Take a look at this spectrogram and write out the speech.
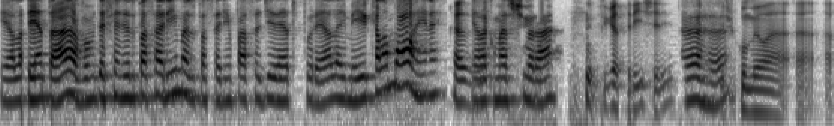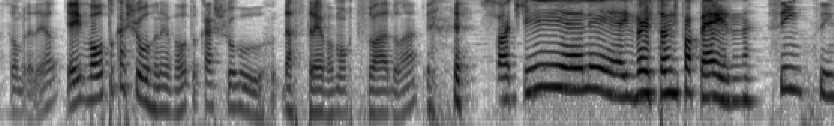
E ela tenta, ah, vamos defender do passarinho, mas o passarinho passa direto por ela e meio que ela morre, né? E ela começa a chorar. Fica triste ali. Aham. bicho comeu a, a, a sombra dela. E aí volta o cachorro, né? Volta o cachorro das trevas amaldiçoado lá. Só que ele é inversão de papéis, né? sim, sim.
